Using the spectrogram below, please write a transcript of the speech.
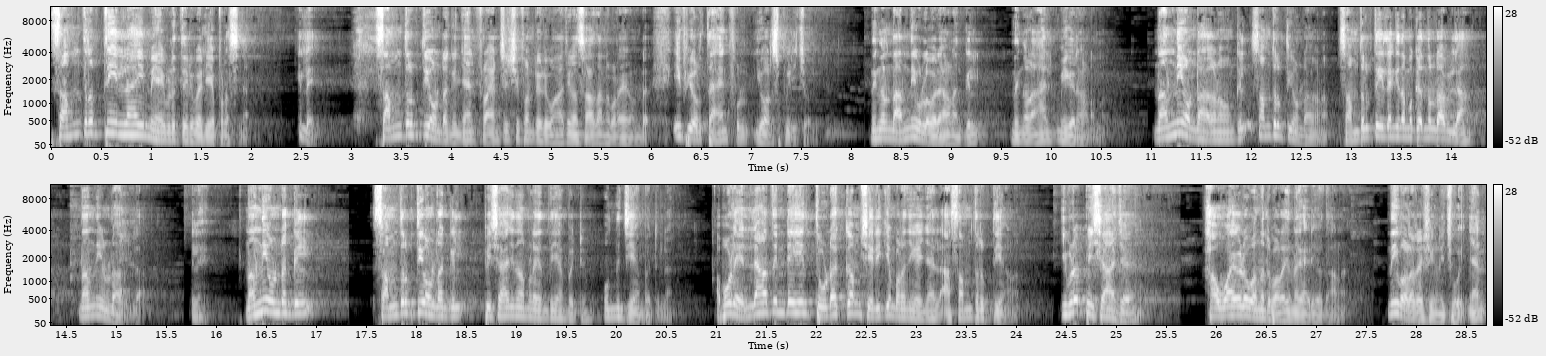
സംതൃപ്തിയില്ലായ്മയാണ് ഇവിടുത്തെ ഒരു വലിയ പ്രശ്നം ഇല്ലേ? സംതൃപ്തി ഉണ്ടെങ്കിൽ ഞാൻ ഫ്രാൻസിസ് ഷിഫറിന്റെ ഒരു വാചകം സാധാരണ പറയാറുണ്ട്. If you are thankful you are spiritual നിങ്ങൾ നന്ദിയുള്ളവരാണെങ്കിൽ നിങ്ങൾ ആത്മീകരാണെന്ന്. നന്ദി ഉണ്ടാകണമെങ്കിൽ സംതൃപ്തി ഉണ്ടാകണം. സംതൃപ്തി ഇല്ലെങ്കിൽ നമുക്ക് എന്തുണ്ടാവില്ല? നന്ദി ഉണ്ടാവില്ല. അല്ലേ? നന്ദി ഉണ്ടെങ്കിൽ സംതൃപ്തി ഉണ്ടെങ്കിൽ പിശാചി നമ്മൾ എന്ത് ചെയ്യാൻ പറ്റും? ഒന്നും ചെയ്യാൻ പറ്റില്ല. അപ്പോൾ എല്ലാത്തിന്റെയും തുടക്കം ശരിക്കും പറഞ്ഞു കഴിഞ്ഞാൽ അസംതൃപ്തിയാണ്. ഇവിടെ പിശാജ് ഹവായോട് വന്നിട്ട് പറയുന്ന കാര്യം അതാണ് നീ വളരെ ക്ഷീണിച്ചു പോയി ഞാൻ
